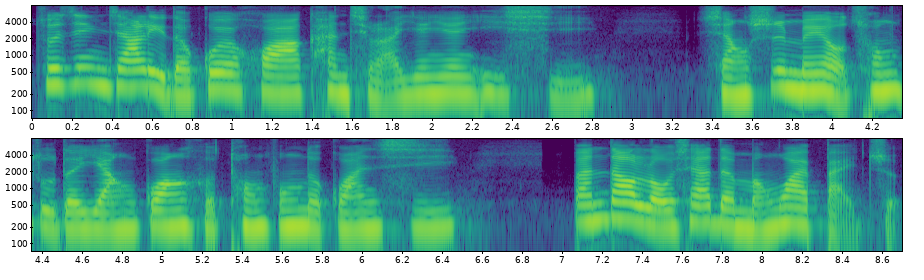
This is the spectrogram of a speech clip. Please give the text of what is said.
最近家里的桂花看起来奄奄一息，想是没有充足的阳光和通风的关系，搬到楼下的门外摆着。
